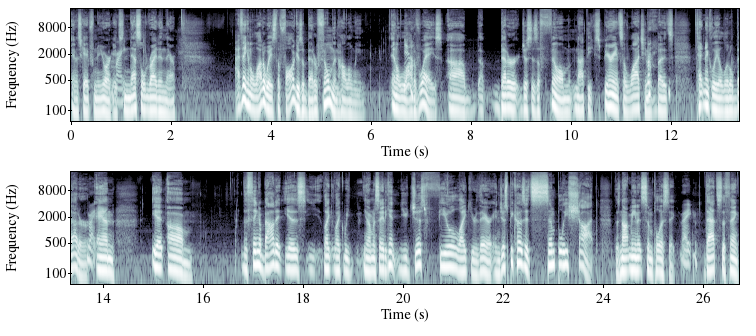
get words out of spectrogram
and Escape from New York. It's nestled right in there. I think in a lot of ways, The Fog is a better film than Halloween. In a lot Yeah. of ways, uh, better just as a film, not the experience of watching it, but it's technically a little better. Right. And it, um, the thing about it is like like we you know I'm going to say it again you just feel like you're there and just because it's simply shot does not mean it's simplistic Right. that's the thing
